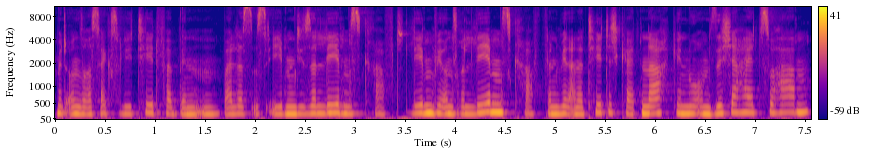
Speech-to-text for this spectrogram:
mit unserer Sexualität verbinden, weil das ist eben diese Lebenskraft. Leben wir unsere Lebenskraft, wenn wir in einer Tätigkeit nachgehen, nur um Sicherheit zu haben,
